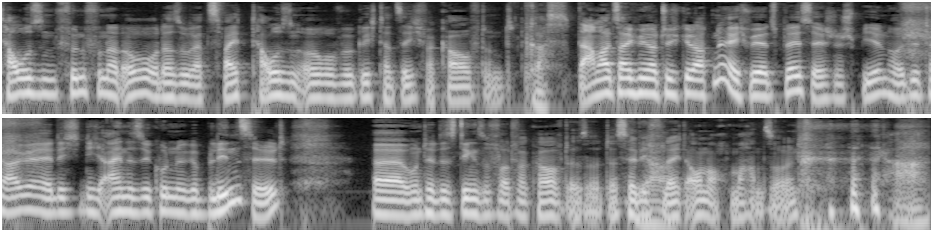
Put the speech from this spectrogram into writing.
1500 Euro oder sogar 2000 Euro wirklich tatsächlich verkauft. Und Krass. damals habe ich mir natürlich gedacht, nee, ich will jetzt Playstation spielen. Heutzutage hätte ich nicht eine Sekunde geblinzelt äh, und hätte das Ding sofort verkauft. Also das hätte Ja. ich vielleicht auch noch machen sollen. Ja,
